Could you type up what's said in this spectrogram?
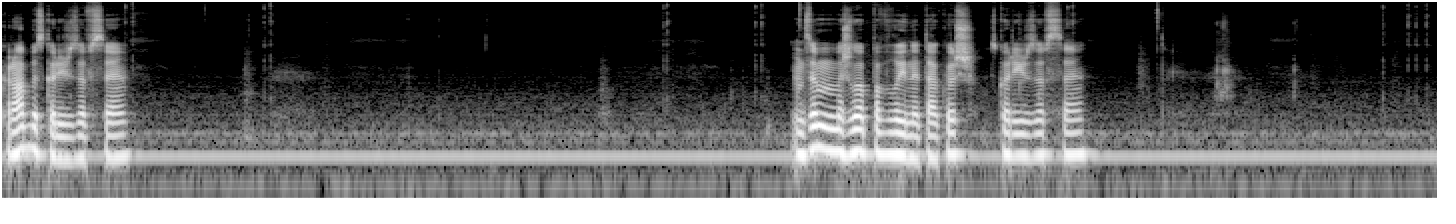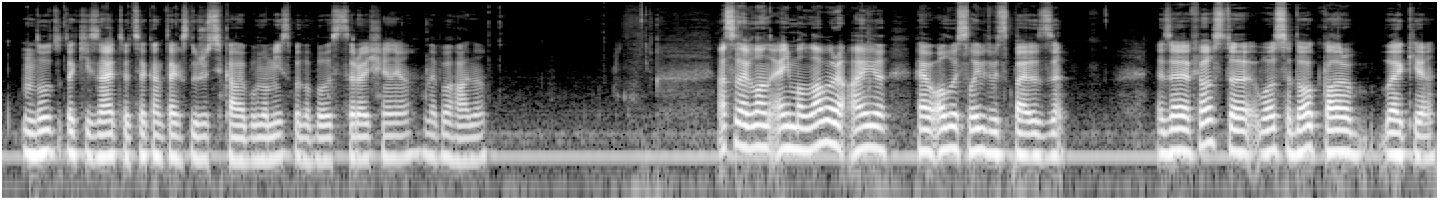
краби, скоріш за все. Це, можливо, павлини також, скоріш за все. Ну, тут такі, знаєте, цей контекст дуже цікавий, бо мені сподобалось це речення непогано. As a lifelong animal lover, I have always lived with pets. The first uh, was a dog called Blackie.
